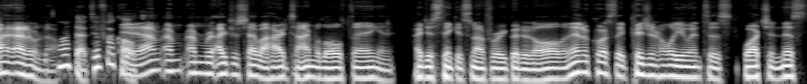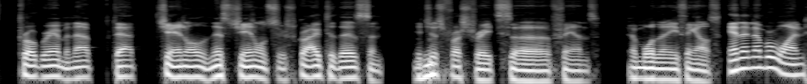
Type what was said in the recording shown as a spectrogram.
I, I don't know. It's not that difficult. Yeah, I'm, I'm, I'm, I just have a hard time with the whole thing, and I just think it's not very good at all. And then, of course, they pigeonhole you into watching this program and that that channel and this channel and subscribe to this, and it Mhm. just frustrates uh, fans uh, more than anything else. And then number one,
